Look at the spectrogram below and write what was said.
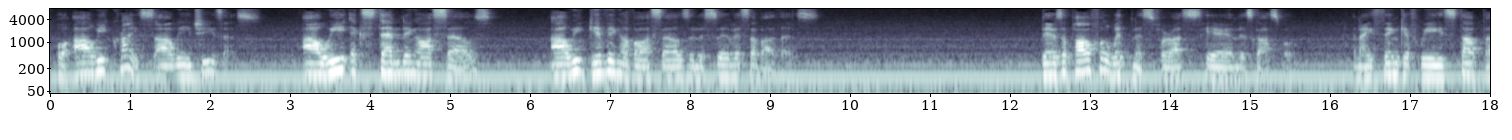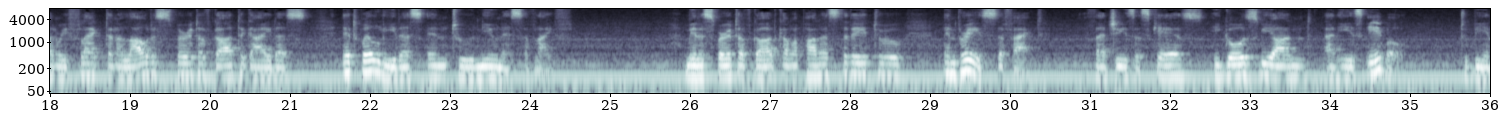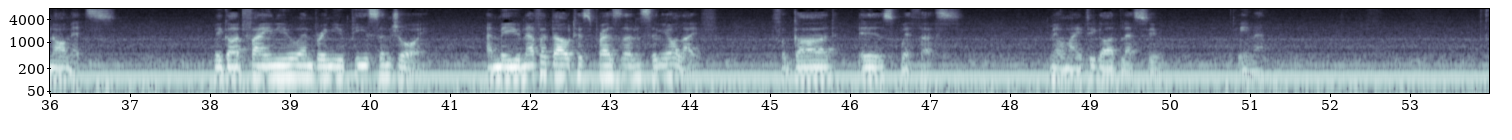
Or are we Christ? Are we Jesus? Are we extending ourselves? Are we giving of ourselves in the service of others? There's a powerful witness for us here in this gospel. And I think if we stop and reflect and allow the Spirit of God to guide us, it will lead us into newness of life. May the Spirit of God come upon us today to embrace the fact that Jesus cares, He goes beyond, and He is able to be in our midst. May God find you and bring you peace and joy, and may you never doubt His presence in your life, for God is with us. May Almighty God bless you. Amen.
